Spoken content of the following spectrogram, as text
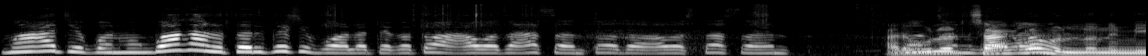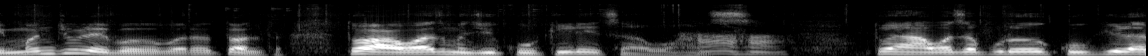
माझे पण मग बघा ना तरी कशी बोला त्या का तो आवाज असन तो आवाज तसन. अरे उलट चांगला म्हणलो ना मी मंजूळ आहे ब- बरं चालतं. तो आवाज म्हणजे कोकिळेचा हा आवाज. हा तो आवाजापुढं कोकिळा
